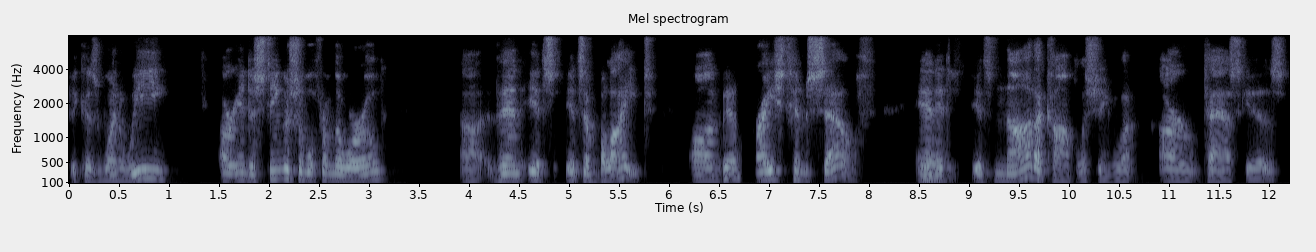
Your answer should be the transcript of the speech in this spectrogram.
because when we are indistinguishable from the world uh, then it's it's a blight on Yeah. christ himself and Yeah. it's it's not accomplishing what our task is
